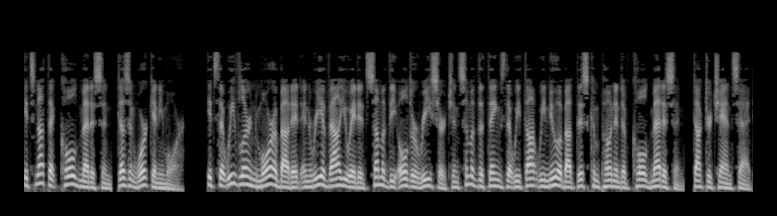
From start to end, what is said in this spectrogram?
It's not that cold medicine doesn't work anymore. It's that we've learned more about it and re-evaluated some of the older research and some of the things that we thought we knew about this component of cold medicine, Dr. Chan said.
